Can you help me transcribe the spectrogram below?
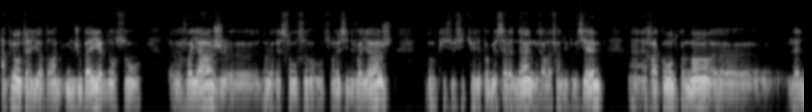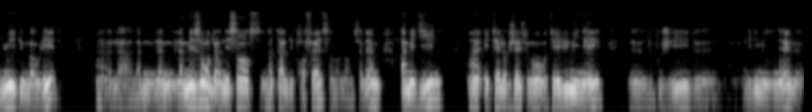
un, peu antérieures. Par exemple, une Joubaïr dans son euh, voyage, euh, dans le, son, récit de voyage, donc, qui se situe à l'époque de Saladin, vers la fin du XIIe, hein, raconte comment euh, la nuit du Maoulid, hein, la, maison de la naissance natale du prophète, à Médine, hein, était l'objet justement, était illuminé de bougies, de, on illuminait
